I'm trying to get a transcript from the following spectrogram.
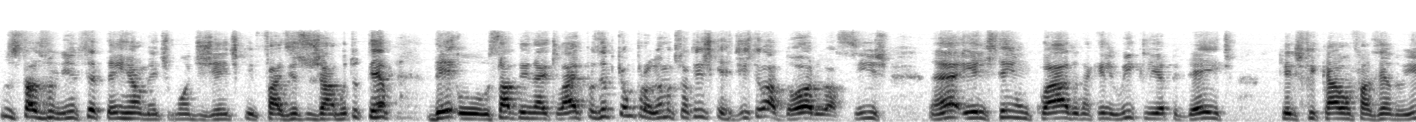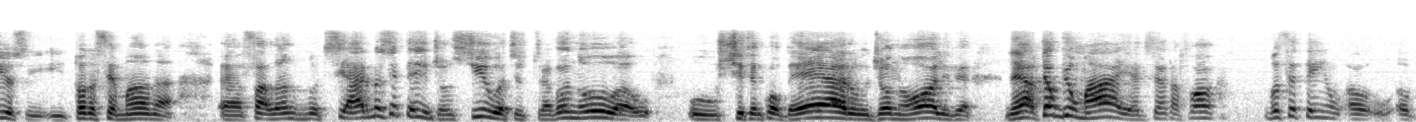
Nos Estados Unidos você tem realmente um monte de gente que faz isso já há muito tempo. De, o Saturday Night Live, por exemplo, que é um programa que só tem esquerdista, eu adoro, eu assisto. Né? Eles têm um quadro naquele Weekly Update que eles ficavam fazendo isso e, e toda semana é, falando do noticiário, mas você tem o John Stewart, o Trevor Noah, o, o, Stephen Colbert, o John Oliver, né? até o Bill Maher, de certa forma. Você tem o, o,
